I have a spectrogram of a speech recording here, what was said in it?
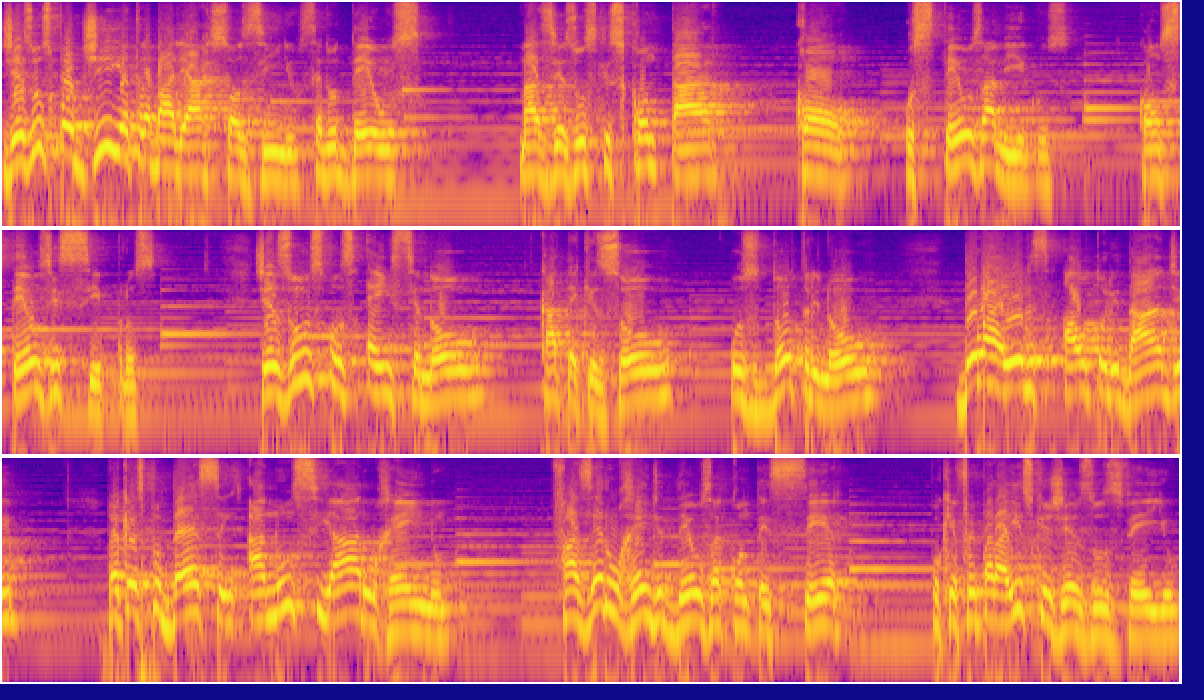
Jesus podia trabalhar sozinho, sendo Deus, mas Jesus quis contar com os teus amigos, com os teus discípulos. Jesus os ensinou, catequizou, os doutrinou, deu a eles autoridade para que eles pudessem anunciar o reino, fazer o reino de Deus acontecer, porque foi para isso que Jesus veio.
